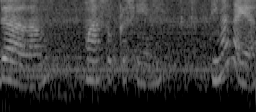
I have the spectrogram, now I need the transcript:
dalam masuk ke sini. Di mana ya?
